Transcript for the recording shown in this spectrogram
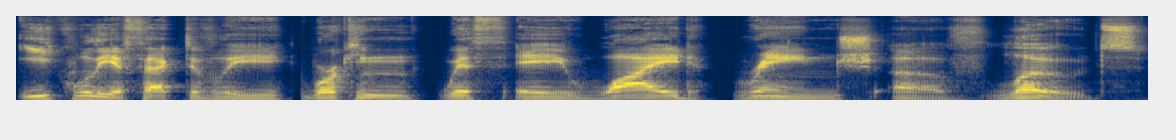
equally effectively working with a wide range of loads.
